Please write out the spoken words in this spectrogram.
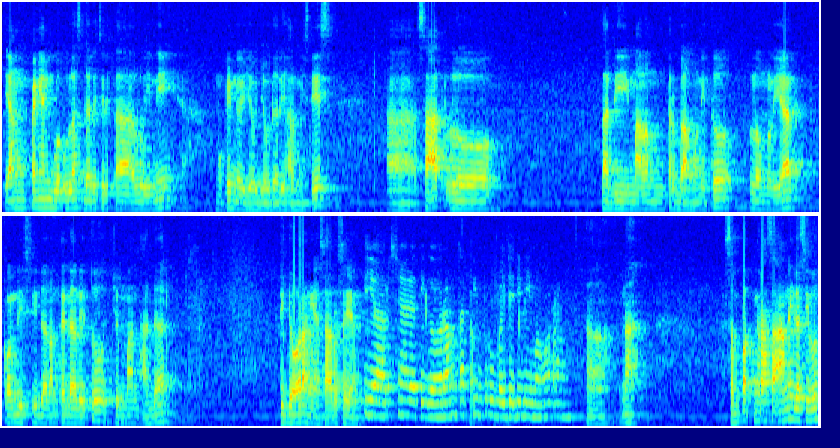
yang pengen gua ulas dari cerita lu ini ya, mungkin gak jauh-jauh dari hal mistis. Uh, saat lu tadi malam terbangun itu lo melihat kondisi dalam tenda itu cuman ada tiga orang ya seharusnya ya? Iya harusnya ada tiga orang tapi berubah jadi lima orang. Nah, nah, sempat ngerasa aneh gak sih lu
